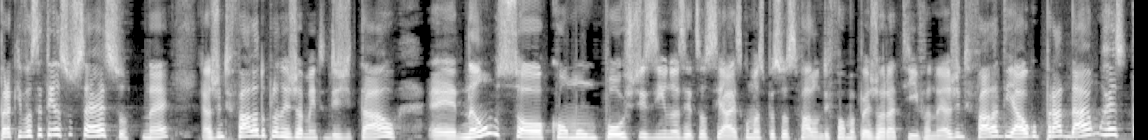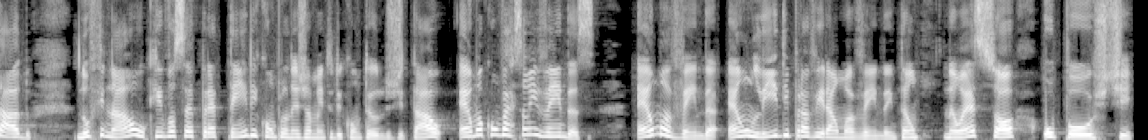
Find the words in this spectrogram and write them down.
para que você tenha sucesso, né? A gente fala do planejamento digital é, não só como um postzinho nas redes sociais, como as pessoas falam de forma pejorativa, né? A gente fala de algo para dar um resultado. No final, o que você pretende com o planejamento de conteúdo digital é uma conversão em vendas. É uma venda, é um lead para virar uma venda. Então, não é só o post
